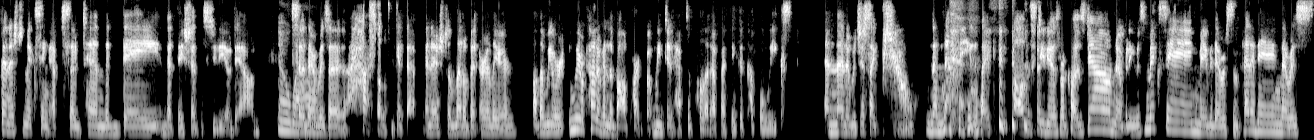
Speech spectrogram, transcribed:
finished mixing episode 10 the day that they shut the studio down. Oh, wow. So there was a hustle to get that finished a little bit earlier. Although we were we were kind of in the ballpark, but we did have to pull it up. I think a couple weeks, and then it was just like phew, then nothing. like all the studios were closed down. Nobody was mixing. Maybe there was some editing. There was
